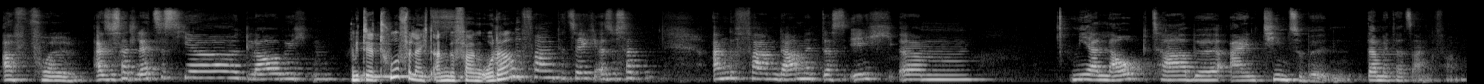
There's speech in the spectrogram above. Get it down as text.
Ah, voll. Also es hat letztes Jahr, glaube ich... Mit der Tour vielleicht angefangen, oder? Angefangen tatsächlich. Also es hat angefangen damit, dass ich ähm, mir erlaubt habe, ein Team zu bilden. Damit hat es angefangen.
